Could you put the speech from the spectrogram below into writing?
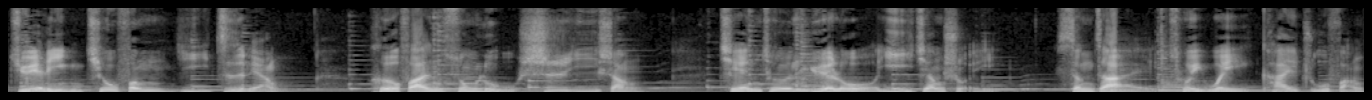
绝岭秋风已自凉，鹤翻松露湿衣裳。前村月落一江水。”僧在翠微开竹房。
